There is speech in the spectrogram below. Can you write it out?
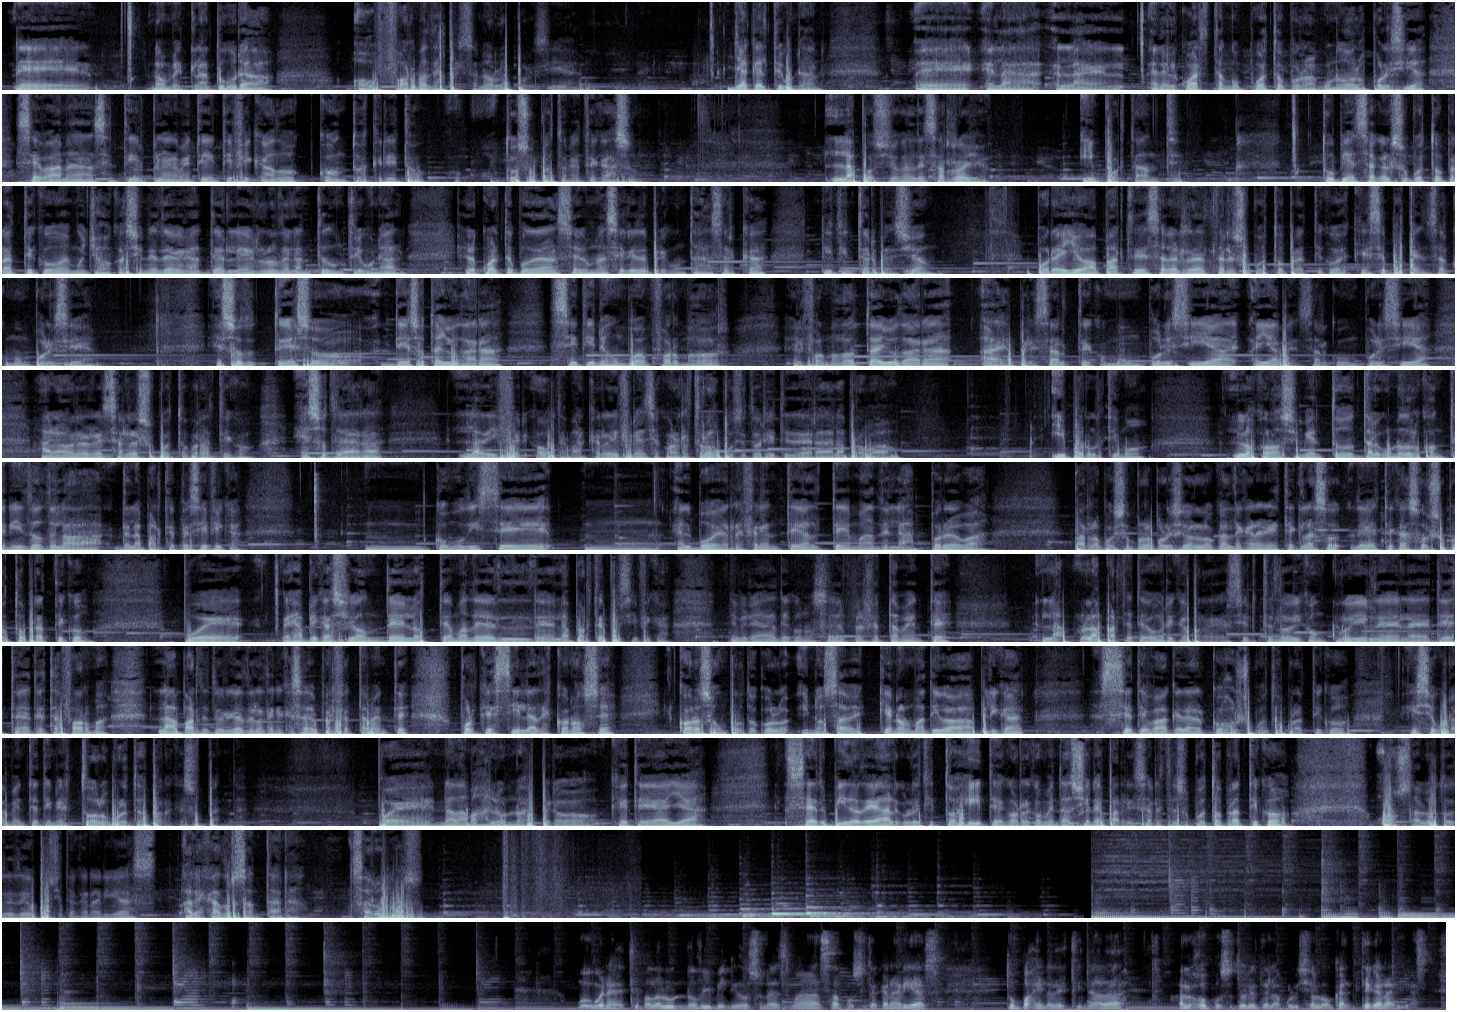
eh, nomenclatura o forma de expresarnos los policías, ya que el tribunal eh, en, el cual están compuestos por algunos de los policías se van a sentir plenamente identificados con tu escrito, tu supuesto en este caso. La posición el desarrollo, importante. Tú piensas que el supuesto práctico en muchas ocasiones deberás de leerlo delante de un tribunal, el cual te puede hacer una serie de preguntas acerca de tu intervención. Por ello, aparte de saber redactar el supuesto práctico, es que sepas pensar como un policía. Eso, eso, de eso te ayudará si tienes un buen formador. El formador te ayudará a expresarte como un policía y a pensar como un policía a la hora de realizar el supuesto práctico. Eso te dará la o te marcará la diferencia con el resto de los opositores y te dará el aprobado. Y por último, los conocimientos de algunos de los contenidos de la, de la parte específica. Mm, como dice mm, el BOE referente al tema de las pruebas para la oposición por la Policía Local de Canarias, en este caso, de este caso el supuesto práctico, pues es aplicación de los temas de la parte específica. Deberías de conocer perfectamente la, parte teórica, para decírtelo y concluir de, esta, de esta forma. La parte teórica te la tienes que saber perfectamente, porque si la desconoces, conoces un protocolo y no sabes qué normativa aplicar, se te va a quedar cojo el supuesto práctico y seguramente tienes todos los boletos para que suspendas. Pues nada más alumnos, espero que te haya servido de algo los distintos ítems o recomendaciones para realizar este supuesto práctico. Un saludo desde Oposita Canarias, Alejandro Santana. Saludos. Muy buenas, estimados alumnos, bienvenidos una vez más a Oposita Canarias tu página destinada a los opositores de la Policía Local de Canarias.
